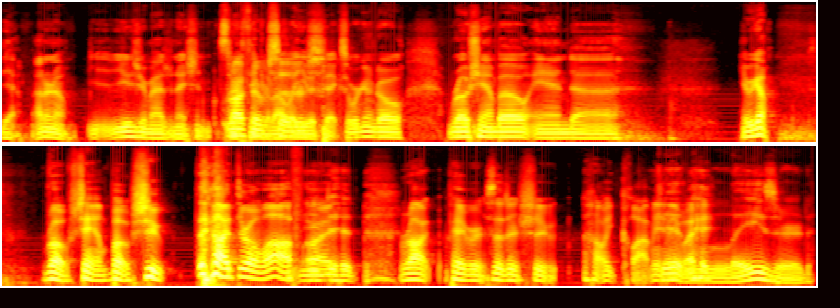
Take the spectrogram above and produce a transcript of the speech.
yeah, I don't know. Use your imagination. Rock, Start thinking paper, about what you would pick. So we're gonna go Rochambeau, and uh, here we go. Rochambeau, shoot. I threw him off. You All right. did Rock, paper, scissors, shoot. Oh, he clapped me get anyway. lasered.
